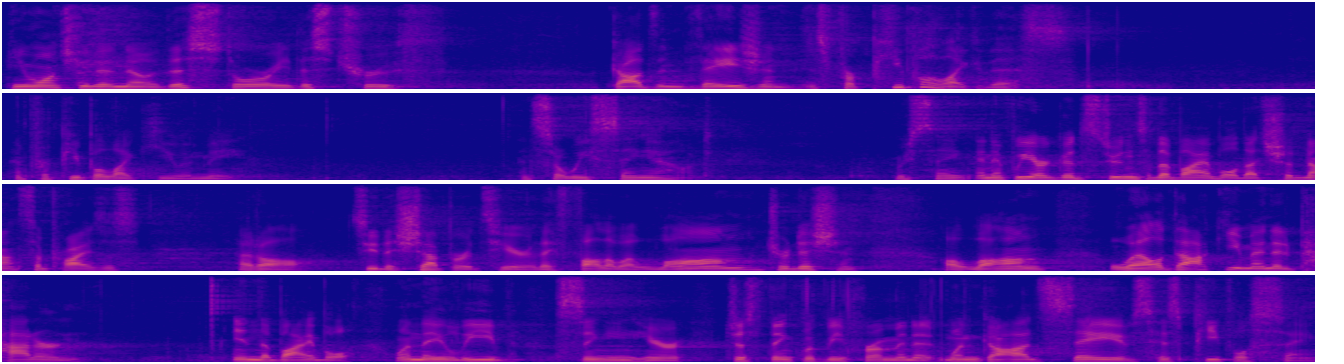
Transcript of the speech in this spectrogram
He wants you to know this story, this truth. God's invasion is for people like this and for people like you and me. And so we sing out. We sing. And if we are good students of the Bible, that should not surprise us at all. See, the shepherds here, they follow a long tradition, a long, well documented pattern in the Bible when they leave singing here. Just think with me for a minute. When God saves, his people sing.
